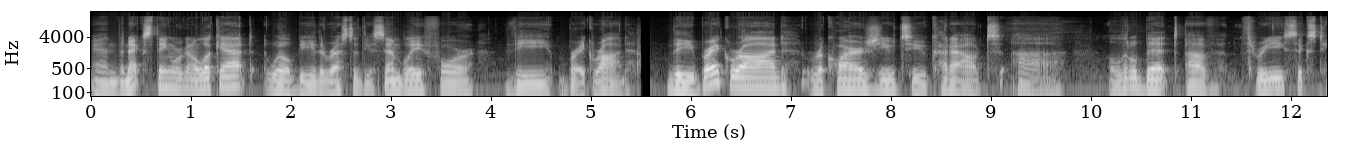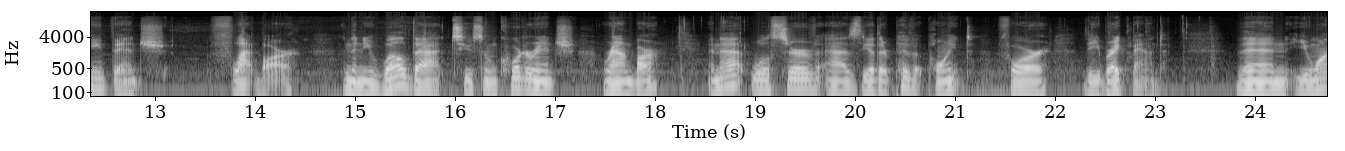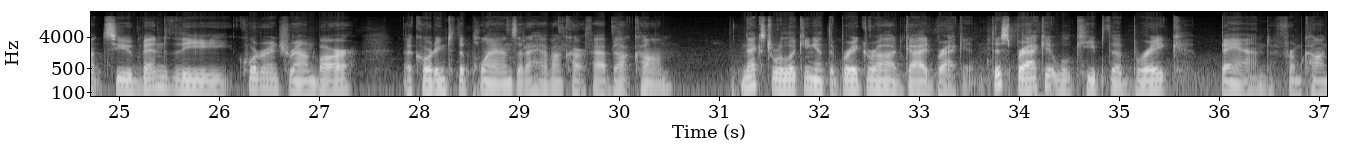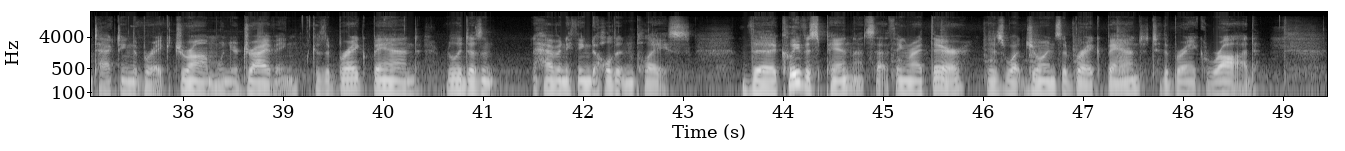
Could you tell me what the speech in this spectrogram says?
And the next thing we're going to look at will be the rest of the assembly for the brake rod. The brake rod requires you to cut out uh, a little bit of 3 16th inch flat bar and then you weld that to some quarter inch round bar and that will serve as the other pivot point for the brake band. Then you want to bend the quarter inch round bar according to the plans that I have on kartfab.com. Next we're looking at the brake rod guide bracket. This bracket will keep the brake band from contacting the brake drum when you're driving because the brake band really doesn't have anything to hold it in place. The clevis pin, that's that thing right there, is what joins the brake band to the brake rod.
